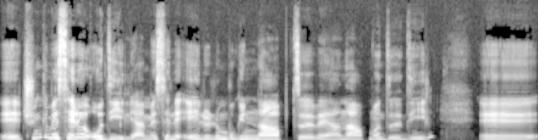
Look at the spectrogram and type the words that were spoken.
E, çünkü mesele o değil. Yani mesele Eylül'ün bugün ne yaptığı veya ne yapmadığı değil. E,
